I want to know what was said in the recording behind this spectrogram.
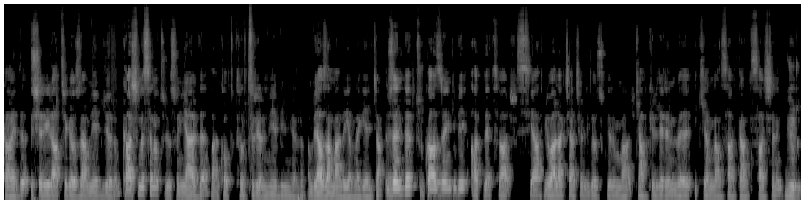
kaydı. Dışarıyı rahatça gözlemleyebiliyorum. Karşımda sen oturuyorsun yerde. Ben koltukta oturuyorum niye bilmiyorum. Birazdan ben de yanına geleceğim. Üzerinde turkuaz rengi bir atlet var. Siyah yuvarlak çerçeveli gözlüklerim var. Kahküllerin ve iki yanından sarkan saçların gür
